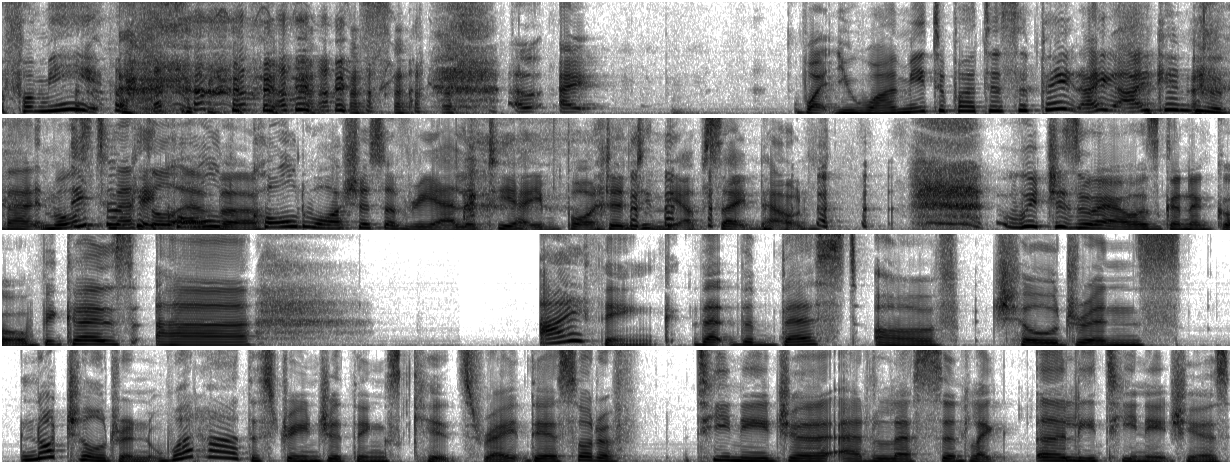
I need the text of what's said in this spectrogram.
for me, I. What you want me to participate? I, I can do that. Most It's okay. metal Cold, ever. cold washes of reality are important in the upside down. which is where I was going to go because uh, I think that the best of children's, not children, what are the Stranger Things kids, right? They're sort of teenager, adolescent, like early teenage years.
